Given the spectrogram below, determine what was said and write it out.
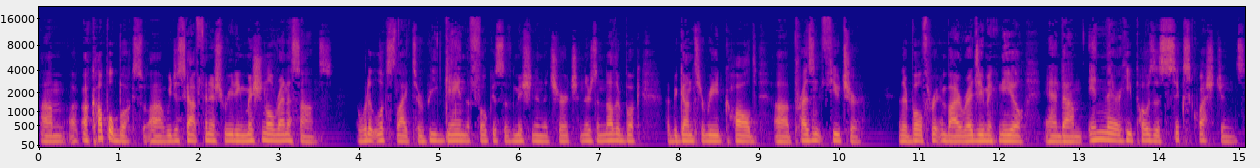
um, a, a, couple books. Uh, we just got finished reading Missional Renaissance, what it looks like to regain the focus of mission in the church. And there's another book I've begun to read called uh, Present Future. And they're both written by Reggie McNeal. And um, in there, he poses six questions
